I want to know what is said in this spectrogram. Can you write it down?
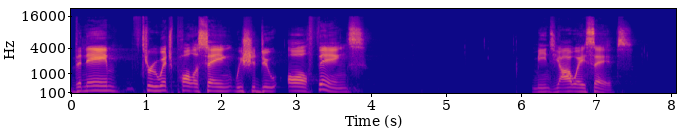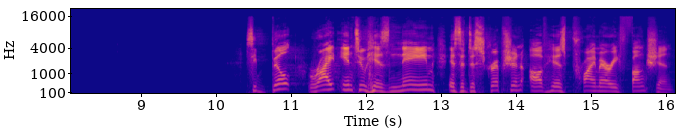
the name through which Paul is saying we should do all things, means Yahweh saves. See, built right into his name is a description of his primary function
